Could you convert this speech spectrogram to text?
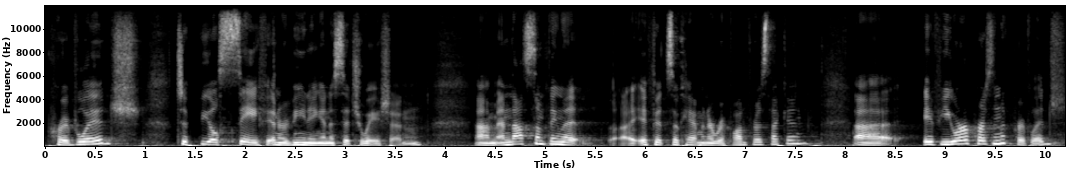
privilege to feel safe intervening in a situation. Um, and that's something that, uh, if it's okay, I'm going to rip on for a second. Uh, if you're a person of privilege,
